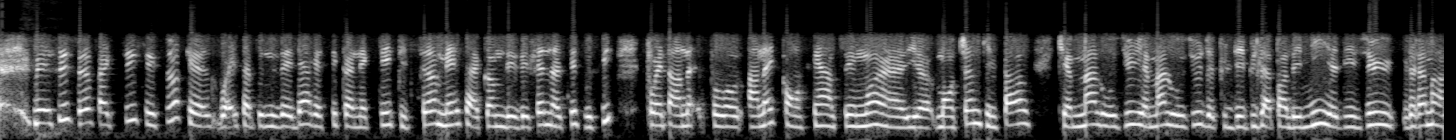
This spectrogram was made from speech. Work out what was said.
mais c'est ça. Fait que, c'est sûr que ouais, ça peut nous aider à rester connectés puis ça, mais ça a comme des effets nocifs aussi. Faut être en, faut en être conscient. Tu sais, moi, il y a mon chum qui me parle qui a mal aux yeux. Il a mal aux yeux depuis le début de la pandémie. Il a des yeux vraiment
